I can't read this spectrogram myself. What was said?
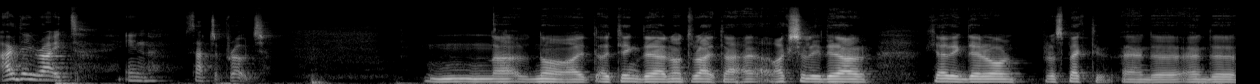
Are they right in such approach? No, mm, no I, I think they are not right. I, actually, they are having their own perspective, and uh, and uh,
